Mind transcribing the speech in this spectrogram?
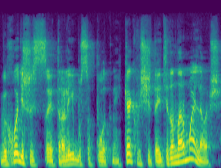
выходишь из э, троллейбуса потный. Как вы считаете, это нормально вообще?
